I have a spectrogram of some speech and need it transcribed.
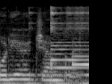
Audio Jungle.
